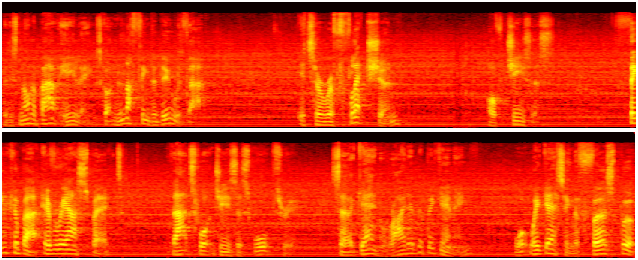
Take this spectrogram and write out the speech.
But it's not about healing, it's got nothing to do with that. It's a reflection of Jesus. Think about every aspect. That's what Jesus walked through. So, again, right at the beginning, what we're getting, the first book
